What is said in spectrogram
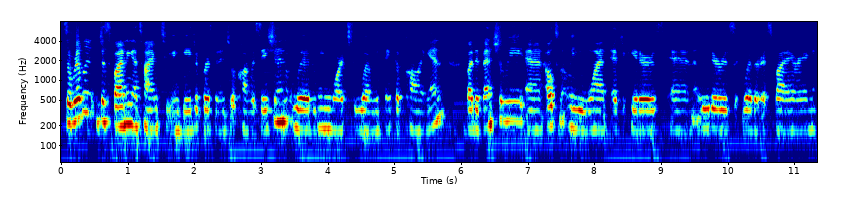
So really just finding a time to engage a person into a conversation would lean more to when we think of calling in, but eventually and ultimately we want educators and leaders, whether aspiring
